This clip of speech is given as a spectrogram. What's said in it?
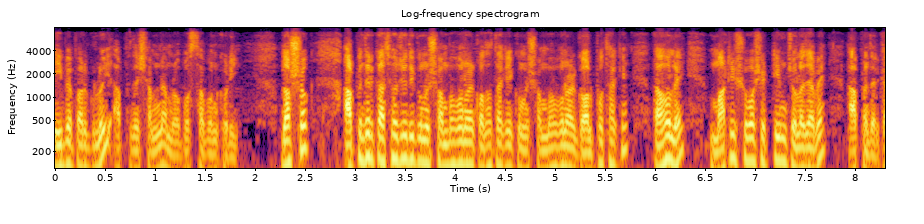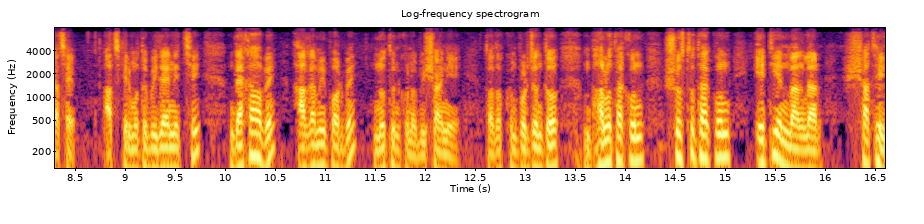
এই ব্যাপারগুলোই আপনাদের সামনে আমরা উপস্থাপন করি। দর্শক, আপনাদের কাছেও যদি কোনো সম্ভাবনার কথা থাকে, কোনো সম্ভাবনার গল্প থাকে, তাহলে মাটির সুবাসের টিম চলে যাবে আপনাদের কাছে। আজকের মতো বিদায় নিচ্ছি। দেখা হবে আগামী পর্বে নতুন কোনো বিষয় নিয়ে। ততক্ষণ পর্যন্ত ভালো থাকুন, সুস্থ থাকুন এটিএন বাংলার সাথেই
